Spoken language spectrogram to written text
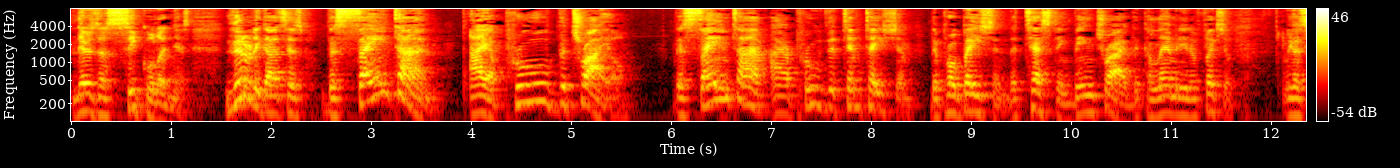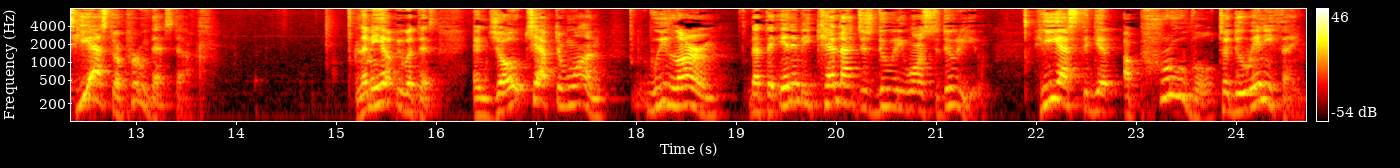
There's a sequel in this. Literally, God says, the same time I approved the trial, the same time I approve the temptation, the probation, the testing, being tried, the calamity, and affliction, because he has to approve that stuff. Let me help you with this. In Job chapter 1, we learn that the enemy cannot just do what he wants to do to you. He has to get approval to do anything.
